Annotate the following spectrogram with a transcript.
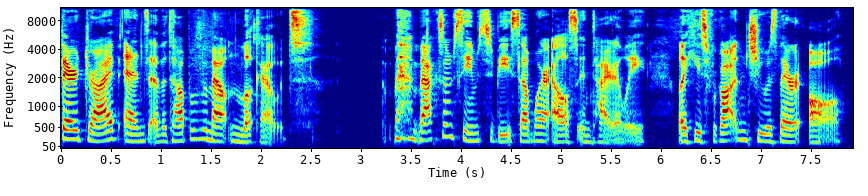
Their drive ends at the top of a mountain lookout. Maxim seems to be somewhere else entirely, like he's forgotten she was there at all.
